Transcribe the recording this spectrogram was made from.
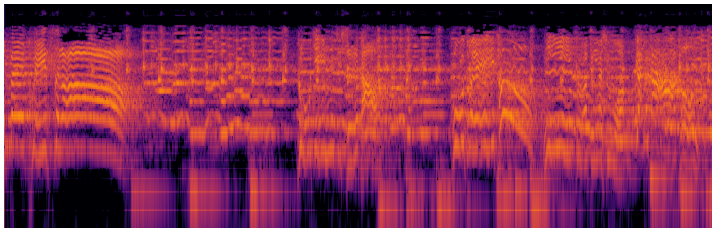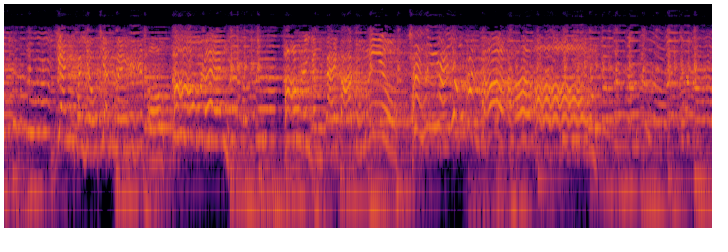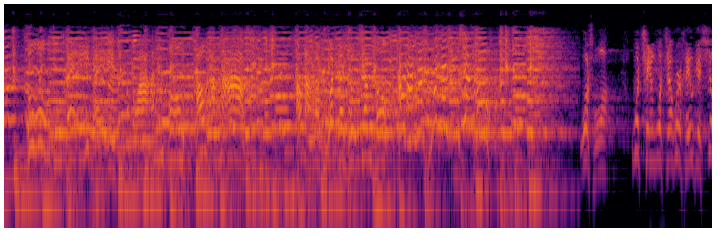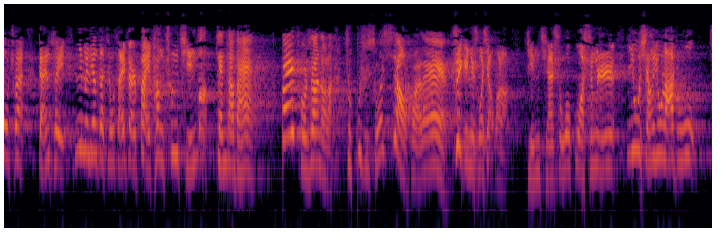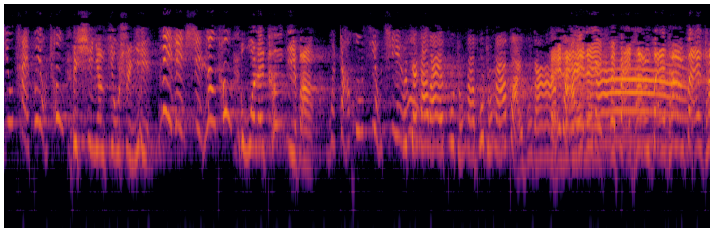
你这会儿还有点小权，干脆你们两个就在这儿拜堂成亲吧。见大伯，白出热闹了，这不是说笑话嘞。谁给你说笑话了？今天是我过生日，有香有蜡烛，酒菜不用愁。喜娘就是你，媒人是老头，我来腾地方。我扎红绣球，见大伯不中啊不中啊，拜不得，拜不得，拜堂拜堂拜堂，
